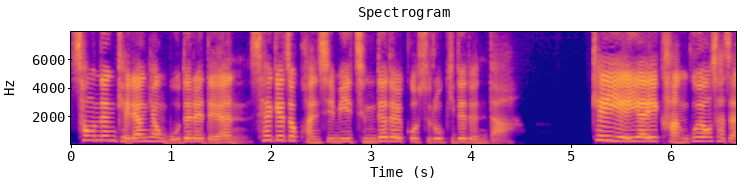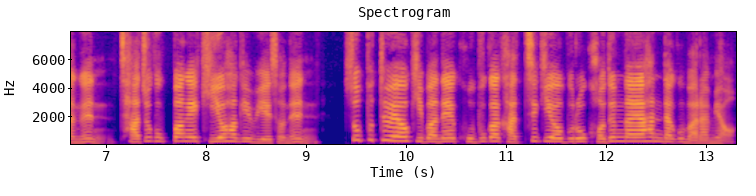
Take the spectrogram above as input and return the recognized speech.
성능 개량형 모델에 대한 세계적 관심이 증대될 것으로 기대된다. KAI 강구영 사장은 자주 국방에 기여하기 위해서는 소프트웨어 기반의 고부가 가치 기업으로 거듭나야 한다고 말하며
